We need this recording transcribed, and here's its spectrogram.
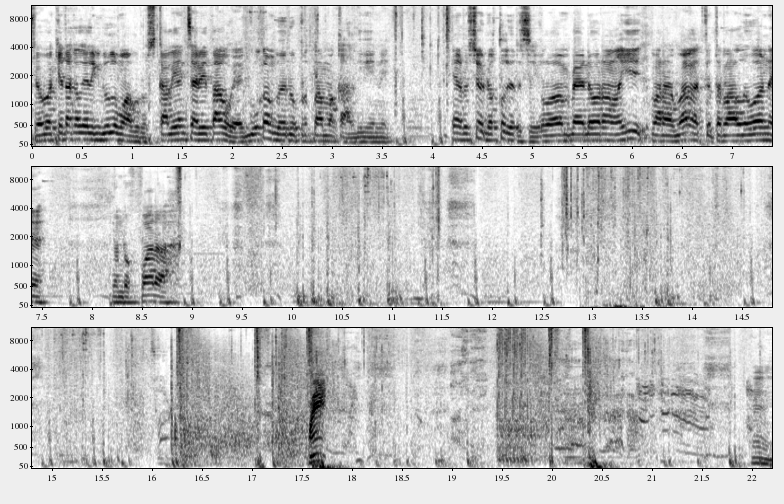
coba kita keliling dulu mah bro. Sekalian cari tahu ya. Gue kan baru pertama kali ini. Ya harusnya udah clear sih. Kalau sampai ada orang lagi parah banget keterlaluan ya. Ngendok parah. Hmm.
